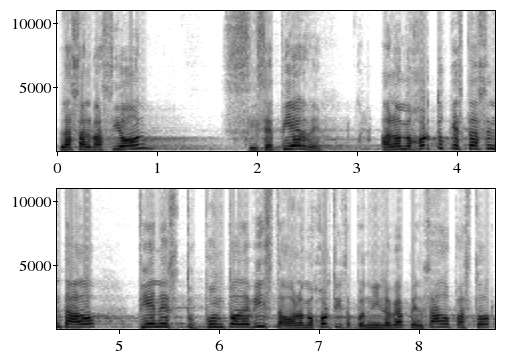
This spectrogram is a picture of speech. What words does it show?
la salvación sí se pierde. A lo mejor tú que estás sentado tienes tu punto de vista, o a lo mejor tú dices, pues ni lo había pensado, pastor.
